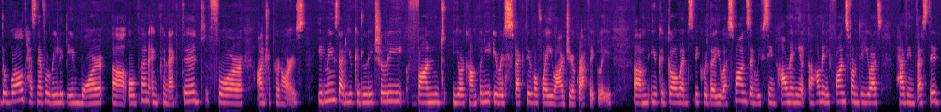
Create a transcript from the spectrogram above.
the world has never really been more uh, open and connected for entrepreneurs. It means that you could literally fund your company irrespective of where you are geographically. Um, you could go and speak with the U.S. funds, and we've seen how many uh, how many funds from the U.S. have invested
